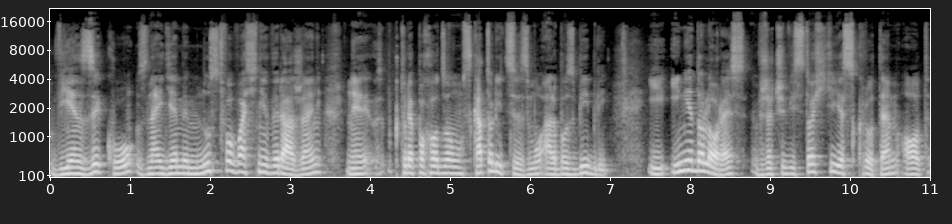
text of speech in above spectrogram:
w języku znajdziemy mnóstwo właśnie wyrażeń, y, które pochodzą z katolicyzmu albo z Biblii. I imię Dolores w rzeczywistości jest skrótem od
